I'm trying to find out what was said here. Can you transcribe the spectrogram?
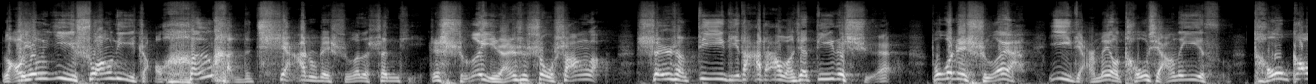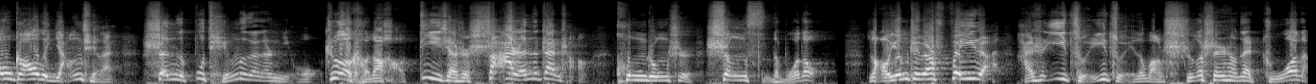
老鹰一双利爪狠狠地掐住这蛇的身体，这蛇已然是受伤了，身上滴滴答答往下滴着血。不过这蛇呀，一点没有投降的意思，头高高的扬起来，身子不停地在那扭。这可倒好，地下是杀人的战场，空中是生死的搏斗。老鹰这边飞着，还是一嘴一嘴的往蛇身上在啄呢。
